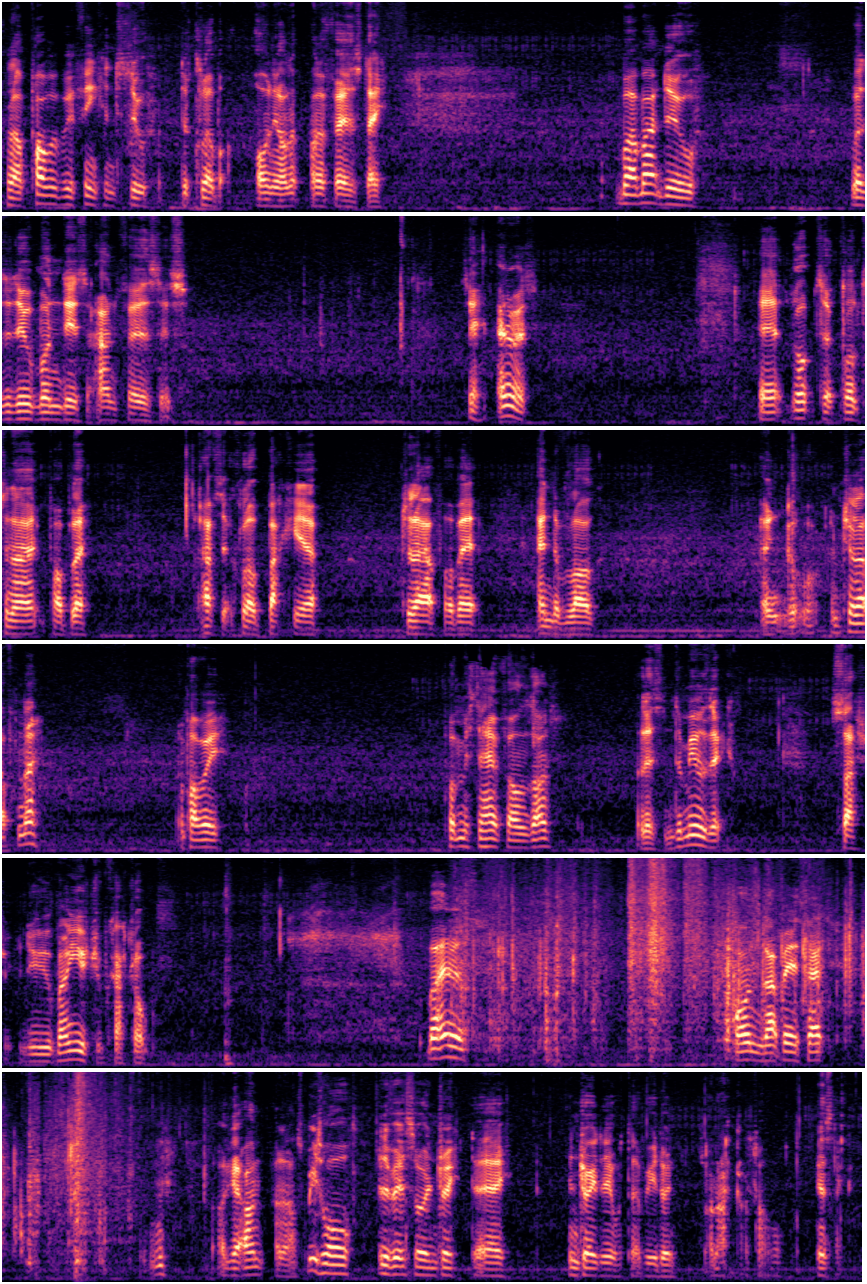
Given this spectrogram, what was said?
And I'll probably be thinking to do the club only on a, on a Thursday. But I might do whether do Mondays and Thursdays. So yeah, anyways. Uh, up to the club tonight probably. After the club back here. Chill out for a bit. End of vlog. And go and chill out from there. And probably put Mr. Headphones on and listen to music. Slash do my YouTube catch up. But anyways, on that being said, I'll get on and I'll speak to all in a bit so enjoy the enjoy the whatever you're doing. So that's all in a second.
